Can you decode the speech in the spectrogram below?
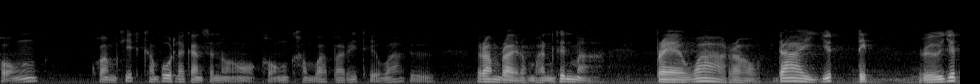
ของความคิดคำพูดและการสนองออกของคำว่าปริเทวะคือร่ำไรรำพันขึ้นมา แปลว่าเราได้ยึดติด หรือยึด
